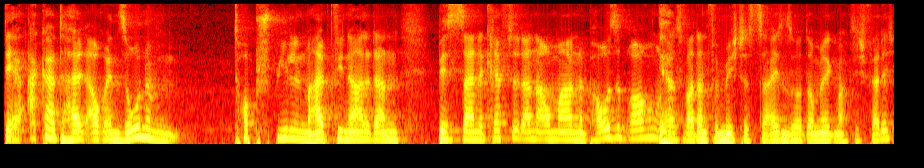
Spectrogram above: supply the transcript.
der ackert halt auch in so einem Top-Spiel im Halbfinale dann, bis seine Kräfte dann auch mal eine Pause brauchen. Und ja. das war dann für mich das Zeichen, so Dominik, mach dich fertig.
